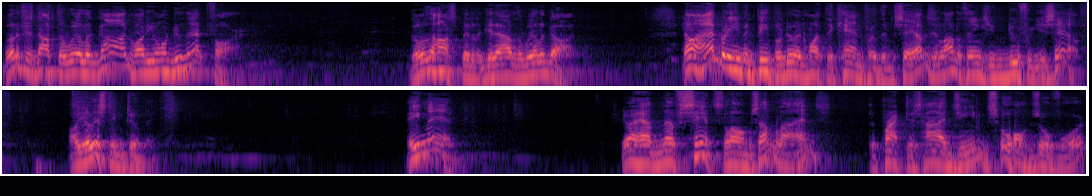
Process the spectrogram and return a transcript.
Well, if it's not the will of God, what do you want to do that for? Go to the hospital to get out of the will of God. Now, I believe in people doing what they can for themselves. There's a lot of things you can do for yourself. Are you listening to me? Amen. You ought to have enough sense along some lines to practice hygiene and so on and so forth.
